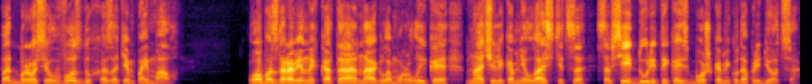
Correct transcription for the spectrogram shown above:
подбросил в воздух, а затем поймал. Оба здоровенных кота, нагло мурлыкая, начали ко мне ластиться, со всей дури тыкаясь бошками куда придется.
